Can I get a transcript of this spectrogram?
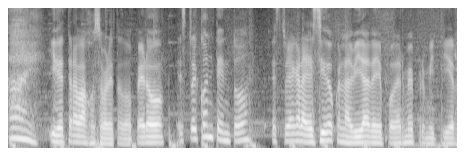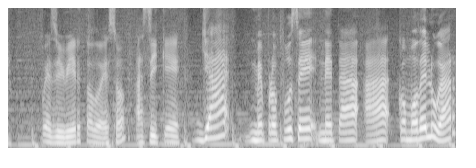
ay, y de trabajo sobre todo. Pero estoy contento, estoy agradecido con la vida de poderme permitir pues vivir todo eso. Así que ya me propuse neta a como de lugar.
